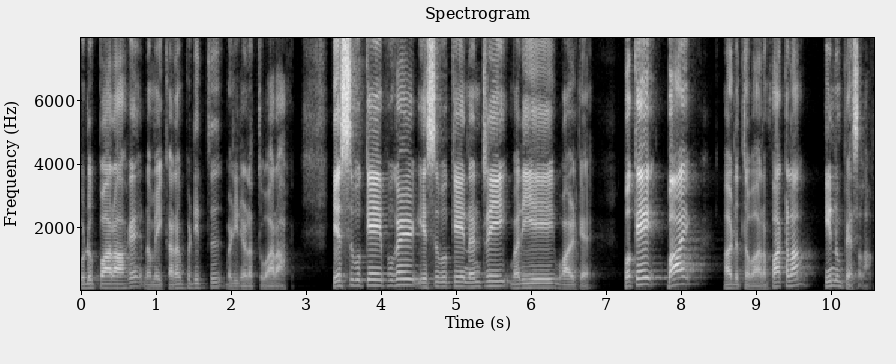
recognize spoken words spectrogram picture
கொடுப்பாராக. நம்மை கரம் பிடித்து வழி நடத்துவாராக. இயேசுவுக்கே புகழ் இயேசுவுக்கே நன்றி. மரியே வாழ்க. Okay bye. அடுத்த வாரம் பார்க்கலாம். இன்னும் பேசலாம்.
